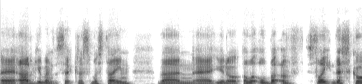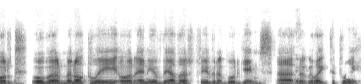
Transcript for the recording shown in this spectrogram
uh, arguments at Christmas time than uh, you know a little bit of slight discord over Monopoly or any of the other favourite board games uh, that we like to play?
